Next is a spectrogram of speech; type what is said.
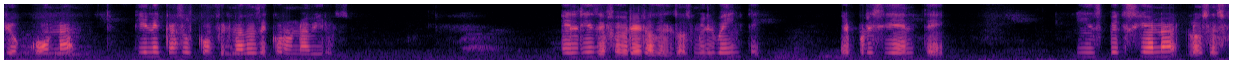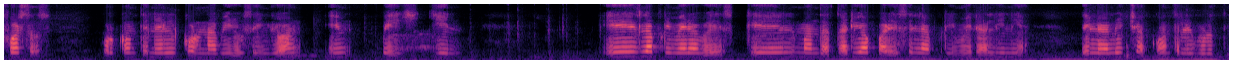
Yokona, tiene casos confirmados de coronavirus. El 10 de febrero del 2020, el presidente inspecciona los esfuerzos por contener el coronavirus en Yuan en Beijing. Es la primera vez que el mandatario aparece en la primera línea de la lucha contra el brote.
